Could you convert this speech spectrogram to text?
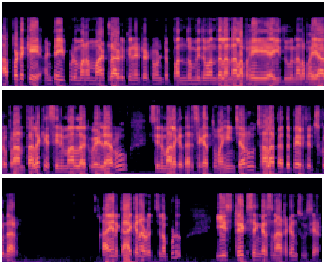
అప్పటికే అంటే ఇప్పుడు మనం మాట్లాడుకునేటటువంటి పంతొమ్మిది వందల నలభై ఐదు నలభై ఆరు ప్రాంతాలకి సినిమాల్లోకి వెళ్ళారు సినిమాలకి దర్శకత్వం వహించారు చాలా పెద్ద పేరు తెచ్చుకున్నారు. ఆయన కాకినాడ వచ్చినప్పుడు ఈ స్ట్రీట్ సింగర్స్ నాటకం చూశారు.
